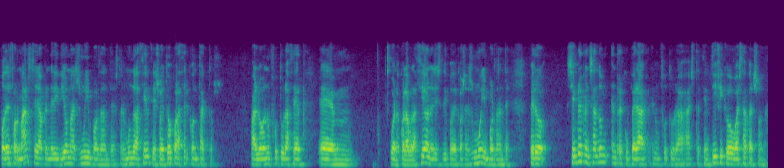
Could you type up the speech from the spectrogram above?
poder formarse, aprender idiomas, es muy importante esto en el mundo de la ciencia y sobre todo para hacer contactos, para luego en un futuro hacer, em, bueno, colaboraciones y ese tipo de cosas, es muy importante. Pero siempre pensando en recuperar en un futuro a este científico o a esta persona,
